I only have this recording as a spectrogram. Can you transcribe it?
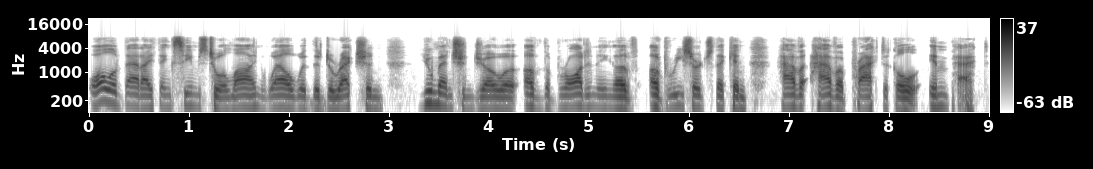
All of that, I think, seems to align well with the direction you mentioned, Joe, of the broadening of, of research that can have have a practical impact.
